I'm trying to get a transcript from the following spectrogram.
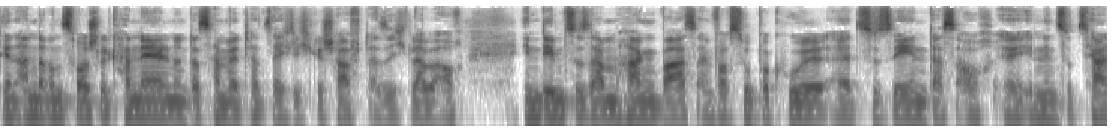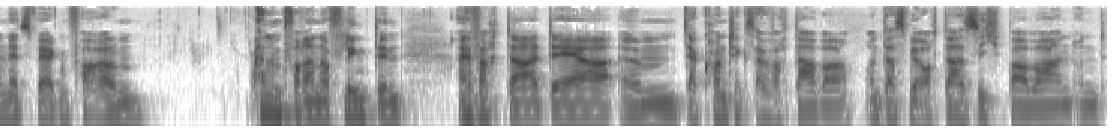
den anderen Social-Kanälen und das haben wir tatsächlich geschafft. Also ich glaube auch in dem Zusammenhang war es einfach super cool äh, zu sehen, dass auch äh, in den sozialen Netzwerken vor allem allem voran auf LinkedIn einfach da der ähm, der Kontext einfach da war und dass wir auch da sichtbar waren. Und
